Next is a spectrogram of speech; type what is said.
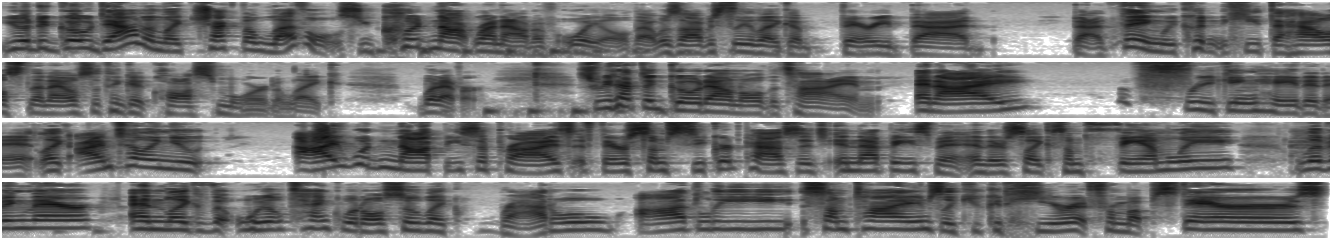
you had to go down and like check the levels. You could not run out of oil. That was obviously like a very bad bad thing. We couldn't heat the house. And then I also think it cost more to like whatever. So we'd have to go down all the time, and I freaking hated it. Like I'm telling you, I would not be surprised if there's some secret passage in that basement and there's like some family living there and like the oil tank would also like rattle oddly sometimes like you could hear it from upstairs.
